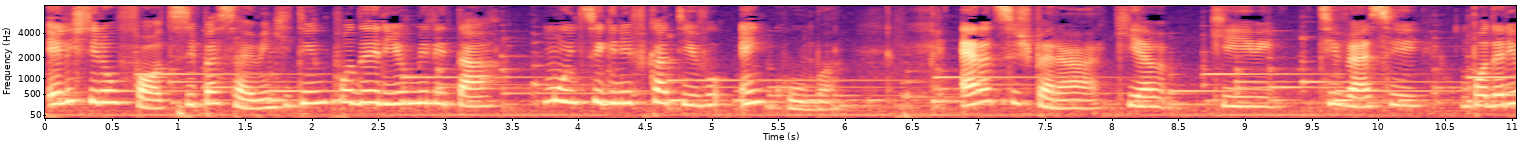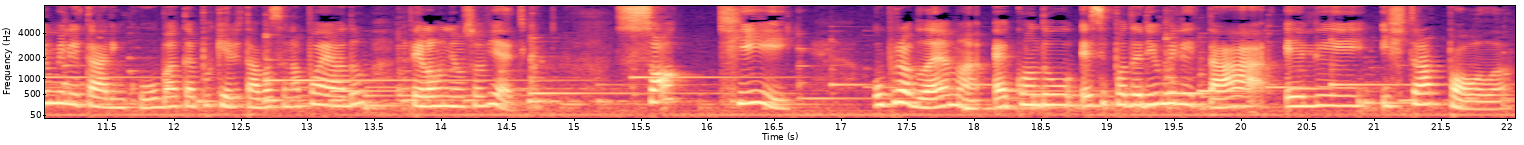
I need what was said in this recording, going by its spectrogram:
Eles tiram fotos e percebem que tem um poderio militar muito significativo em Cuba. Era de se esperar que, a, que tivesse um poderio militar em Cuba, até porque ele estava sendo apoiado pela União Soviética. Só que o problema é quando esse poderio militar ele extrapola.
